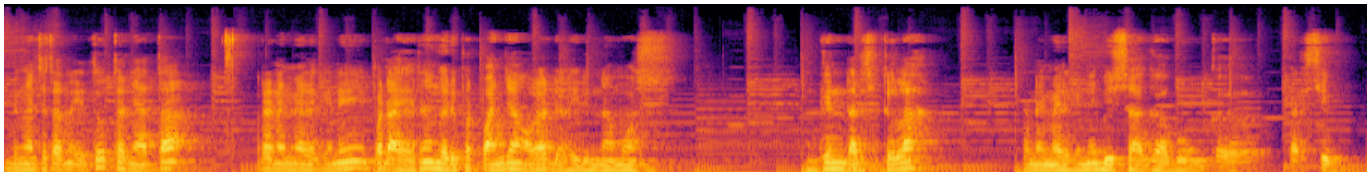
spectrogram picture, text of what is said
dengan catatan itu ternyata Rene Melik ini pada akhirnya nggak diperpanjang oleh Delhi Dynamos. Mungkin dari situlah Rene Melik ini bisa gabung ke Persib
